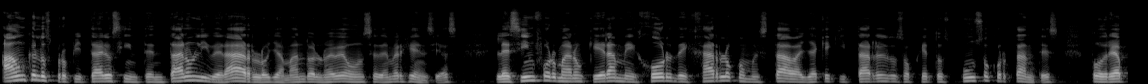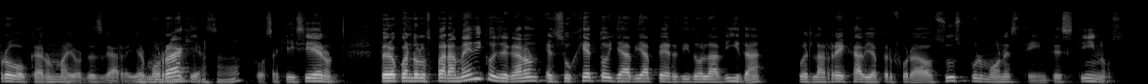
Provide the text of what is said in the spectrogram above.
Aunque los propietarios intentaron liberarlo llamando al 911 de emergencias, les informaron que era mejor dejarlo como estaba, ya que quitarle los objetos punzocortantes podría provocar un mayor desgarre y hemorragias, cosa que hicieron. Pero cuando los paramédicos llegaron, el sujeto ya había perdido la vida, pues la reja había perforado sus pulmones e intestinos.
